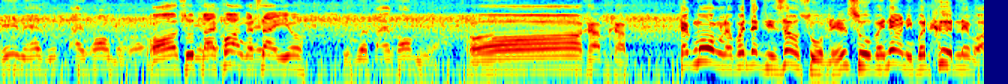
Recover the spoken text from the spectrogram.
นี่แม่สุดปลายคลองหมดอ๋อสุดปลายคลองก็ใส่อยู่สุดไปปลายคลองนี่ละอ๋อครับครับ จักโมงแล้วเพิ่นจังสิเศร้าสูบนี่สูบไปแนวนี่เบิดขึ้นเลยบ่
